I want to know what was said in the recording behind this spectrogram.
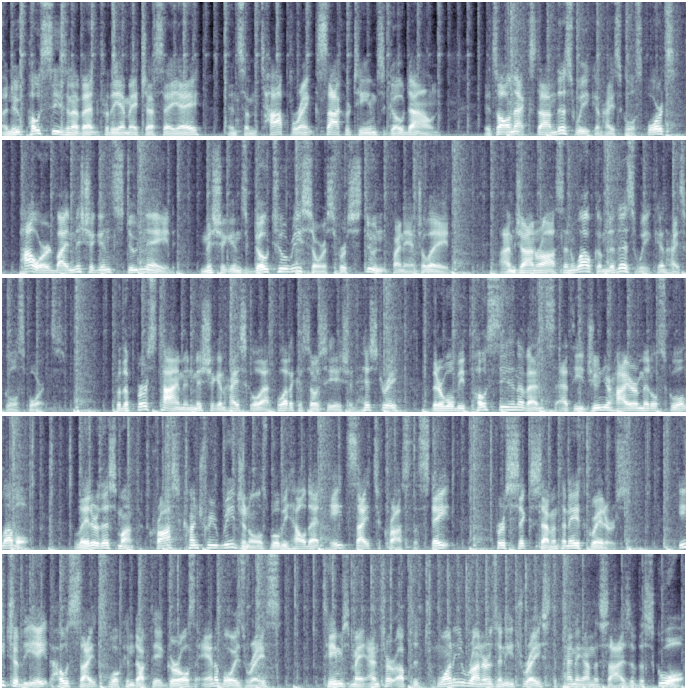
a new postseason event for the MHSAA, and some top ranked soccer teams go down. It's all next on This Week in High School Sports, powered by Michigan Student Aid, Michigan's go to resource for student financial aid. I'm John Ross, and welcome to This Week in High School Sports. For the first time in Michigan High School Athletic Association history, there will be postseason events at the junior higher middle school level. Later this month, cross country regionals will be held at eight sites across the state for 6th, 7th, and 8th graders. Each of the eight host sites will conduct a girls and a boys race. Teams may enter up to 20 runners in each race depending on the size of the school.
